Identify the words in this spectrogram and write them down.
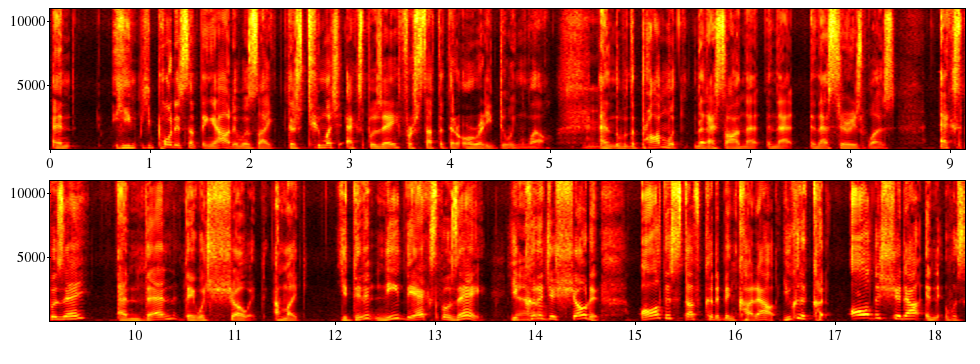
And he he pointed something out. It was like there's too much expose for stuff that they're already doing well. Mm. And the, the problem with that I saw in that in that in that series was expose and then they would show it. I'm like, you didn't need the expose. You Yeah. could have just showed it. All this stuff could have been cut out. You could have cut all this shit out and it was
